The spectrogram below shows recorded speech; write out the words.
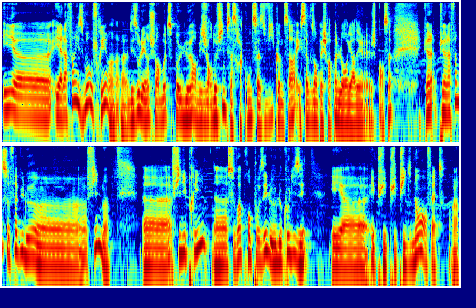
Et, euh, et à la fin, il se voit offrir. désolé, hein, je suis en mode spoiler, mais ce genre de film, ça se raconte, ça se vit comme ça, et ça vous empêchera pas de le regarder, je pense. hein. Puis à la, puis à la fin de ce fabuleux film, Philippe Rie se voit proposer le Colisée. Et, euh, et puis, puis, puis dit non en fait, voilà.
